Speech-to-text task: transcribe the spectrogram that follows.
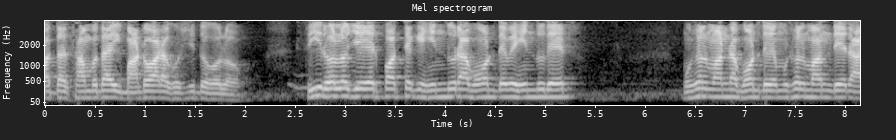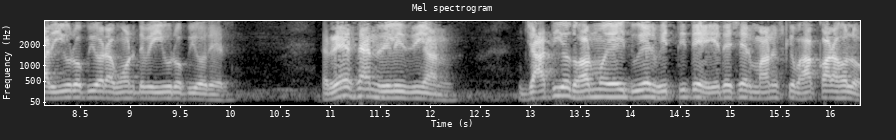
অর্থাৎ সাম্প্রদায়িক বাঁটোয়ারা ঘোষিত হলো। স্থির হলো যে এরপর থেকে হিন্দুরা ভোট দেবে হিন্দুদের, মুসলমানরা ভোট দেবে মুসলমানদের আর ইউরোপীয়রা ভোট দেবে ইউরোপীয়দের। রেস অ্যান্ড রিলিজিয়ান, জাতীয় ধর্ম এই দুয়ের ভিত্তিতে এদেশের মানুষকে ভাগ করা হলো।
